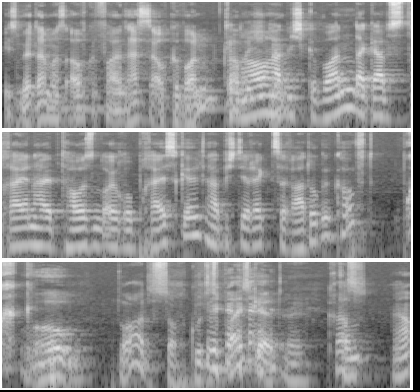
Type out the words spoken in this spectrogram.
ist mir damals aufgefallen. Das hast du auch gewonnen, glaube Genau, ich. ne? habe ich gewonnen. Da gab es dreieinhalbtausend Euro Preisgeld. Habe ich direkt Serato gekauft. Wow. boah, das ist doch gutes Preisgeld. ey. Krass. Ja.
